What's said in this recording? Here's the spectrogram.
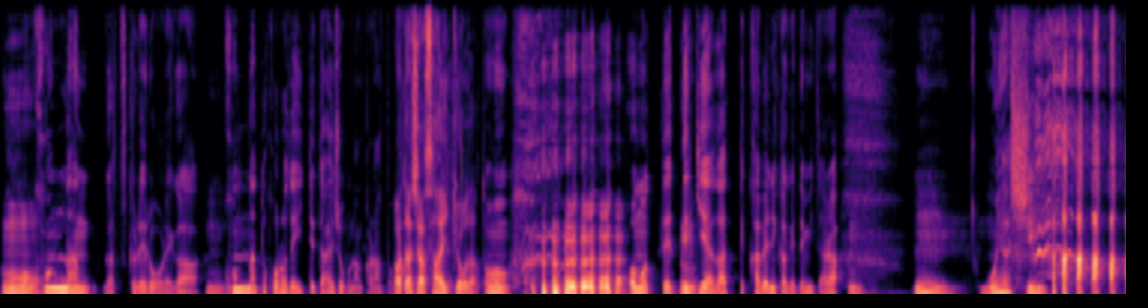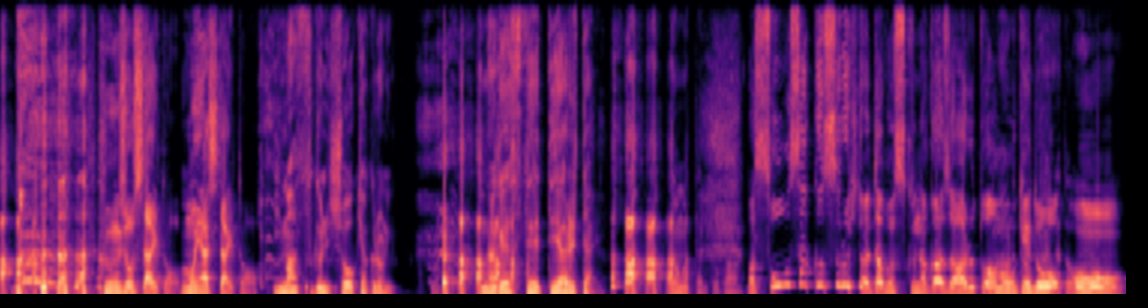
うん。こんなんが作れる俺が、うんこんなところでいって大丈夫なんかなとか。私は最強だと。うん。思って、出来上がって壁にかけてみたら、うん、もやし、噴射したいと。うん燃やしたいと。今すぐに焼却炉に投げ捨ててやりたい。って思ったりとか。まあ、創作する人は多分少なからずあるとは思うけど、ううん。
